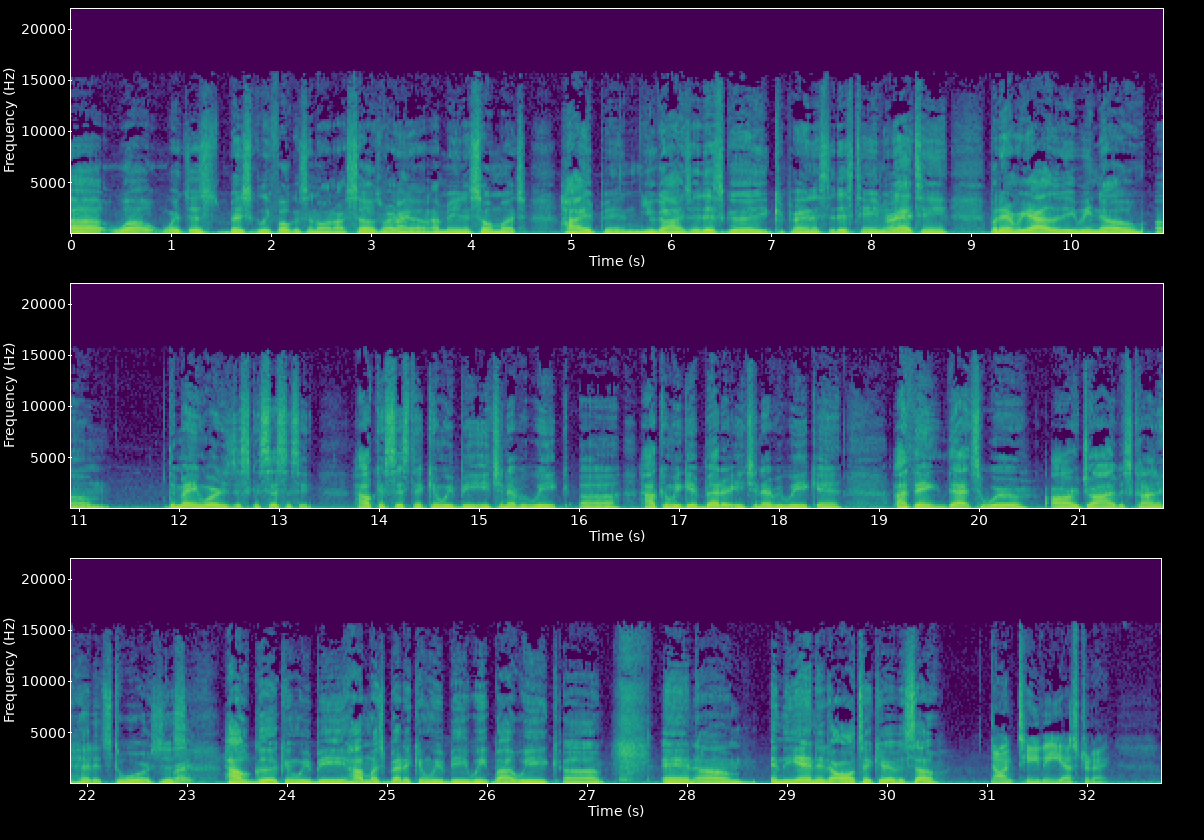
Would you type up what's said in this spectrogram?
Uh, well, we're just basically focusing on ourselves right, Right. now. I mean, it's so much hype, and you guys are this good, comparing us to this team, to Right. that team. But in reality, we know um, the main word is just consistency. How consistent can we be each and every week? Uh, how can we get better each and every week? And I think that's where our drive is kind of headed towards. Just Right. how good can we be? How much better can we be week by week? Um, and um, in the end, it'll all take care of itself. Now on TV yesterday,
